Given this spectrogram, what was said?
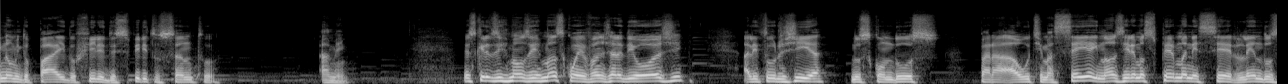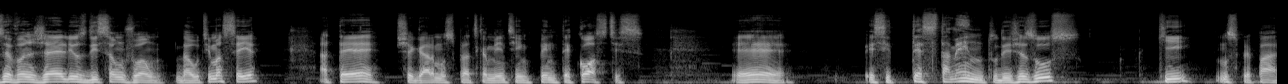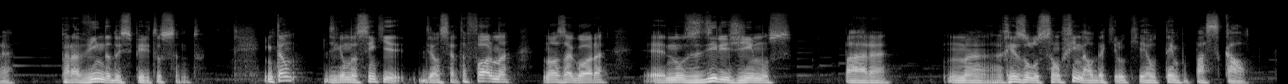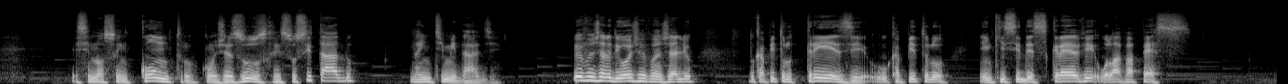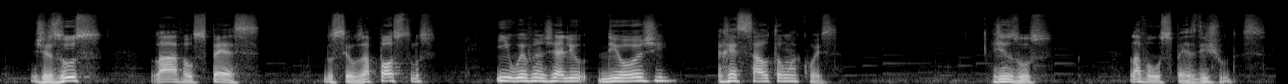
Em nome do Pai, do Filho e do Espírito Santo. Amém. Meus queridos irmãos e irmãs, com o Evangelho de hoje, a liturgia nos conduz para a última ceia e nós iremos permanecer lendo os Evangelhos de São João da última ceia até chegarmos praticamente em Pentecostes. É esse testamento de Jesus que nos prepara para a vinda do Espírito Santo. Então, digamos assim que, de uma certa forma, nós agora eh, nos dirigimos para uma resolução final daquilo que é o tempo pascal. Esse nosso encontro com Jesus ressuscitado na intimidade. O evangelho de hoje é o evangelho do capítulo 13, o capítulo em que se descreve o lava-pés. Jesus lava os pés dos seus apóstolos e o evangelho de hoje ressalta uma coisa. Jesus lavou os pés de Judas.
